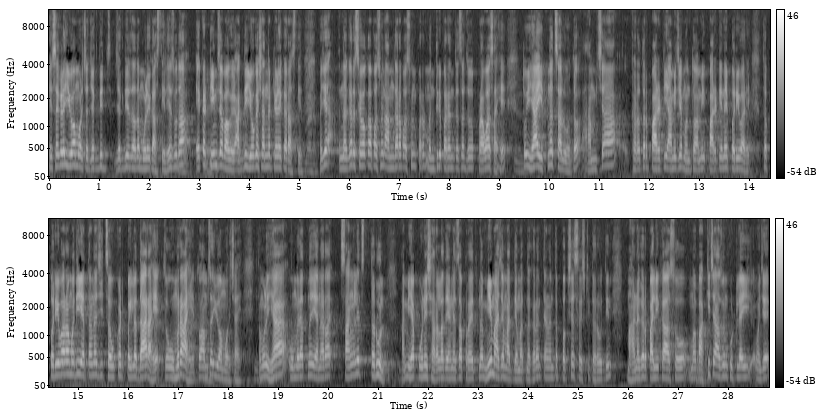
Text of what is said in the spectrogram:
हे सगळे युवा मोर्चा जगदीश जगदीशदादा मुळीक असतील. हे सुद्धा एका टीमचा भाग आहे अगदी योगेशांना टिळेकर असतील. म्हणजे नगरसेवकापासून आमदारापासून पर मंत्रीपर्यंतचा जो प्रवास आहे तो ह्या इथनंच चालू होतं. आमच्या खरं तर पार्टी आम्ही जे म्हणतो आम्ही पार्टी नाही परिवार आहे. तर परिवारामध्ये येताना जी चौकट पहिलं दार आहे जो उमरा आहे तो आमचा युवा मोर्चा आहे. त्यामुळे ह्या उमऱ्यातनं येणारा चांगलेच तरुण आम्ही ह्या पुणे शहराला देण्याचा प्रयत्न मी माझ्या माध्यमातून करेन. त्यानंतर पक्षश्रेष्ठी ठरवतील. महानगरपालिका असो मग बाकीच्या अजून कुठल्याही म्हणजे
